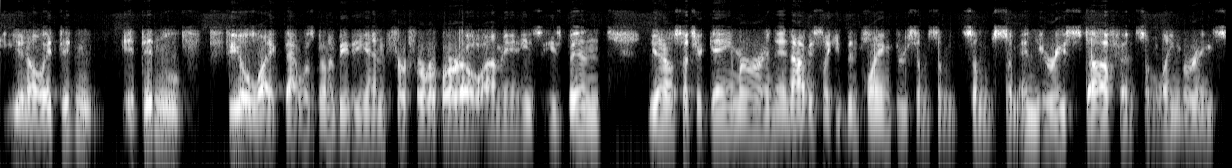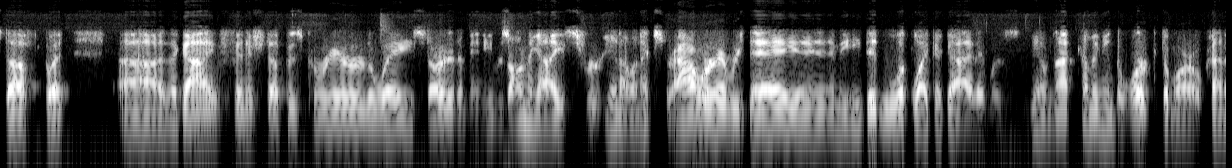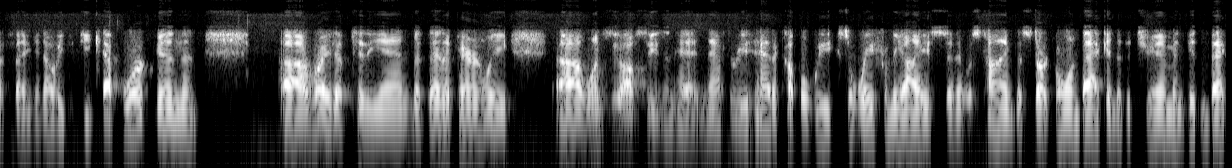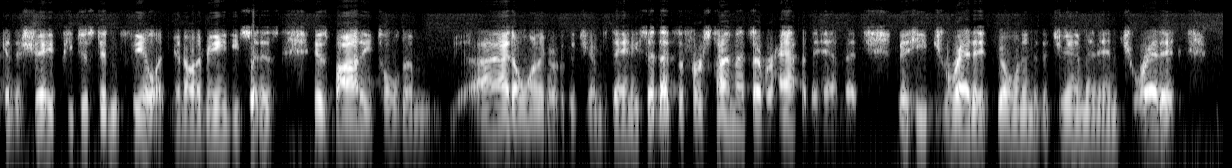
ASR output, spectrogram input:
you know, it didn't it didn't feel like that was going to be the end for for Roberto. I mean, he's he's been you know such a gamer and and obviously he'd been playing through some some some some injury stuff and some lingering stuff but uh the guy finished up his career the way he started. I mean he was on the ice for you know an extra hour every day. And i mean he didn't look like a guy that was you know not coming into work tomorrow kind of thing. You know he he kept working and uh, right up to the end. But then apparently, uh, once the off season hit, and after he had a couple weeks away from the ice, and it was time to start going back into the gym and getting back into shape, he just didn't feel it. You know what I mean? He said his his body told him, "I don't want to go to the gym today." And he said that's the first time that's ever happened to him. That that he dreaded going into the gym and, and dreaded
